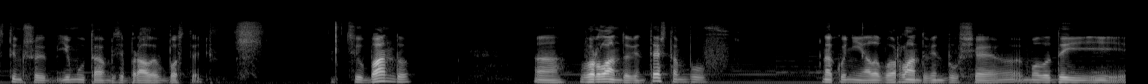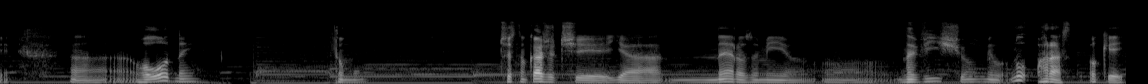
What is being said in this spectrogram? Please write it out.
з тим, що йому там зібрали в Бостоні цю банду. Е, в Орландо він теж там був на коні, але в Орландо він був ще молодий і е, голодний. Тому, чесно кажучи, я не розумію, навіщо Ну, гаразд, окей.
